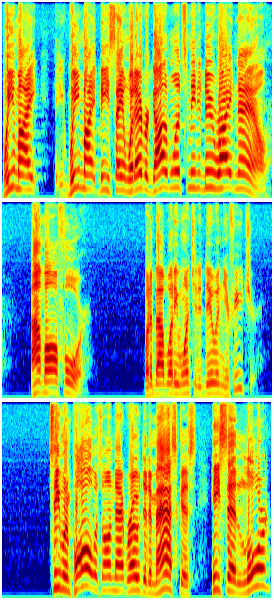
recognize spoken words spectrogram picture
We might, we might be saying, whatever God wants me to do right now, I'm all for. What about what he wants you to do in your future? See, when Paul was on that road to Damascus, he said, Lord,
